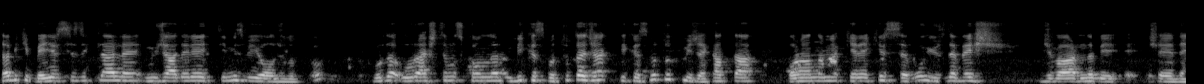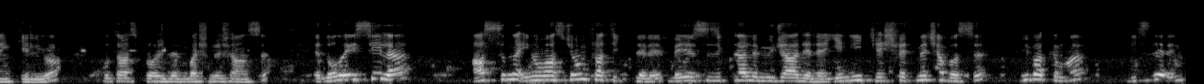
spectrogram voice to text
Tabii ki belirsizliklerle mücadele ettiğimiz bir yolculuk bu. Burada uğraştığımız konuların bir kısmı tutacak, bir kısmı tutmayacak. Hatta oranlamak gerekirse bu yüzde beş civarında bir şeye denk geliyor. Bu tarz projelerin başarı şansı. E, dolayısıyla aslında inovasyon pratikleri, belirsizliklerle mücadele, yeniyi keşfetme çabası bir bakıma bizlerin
